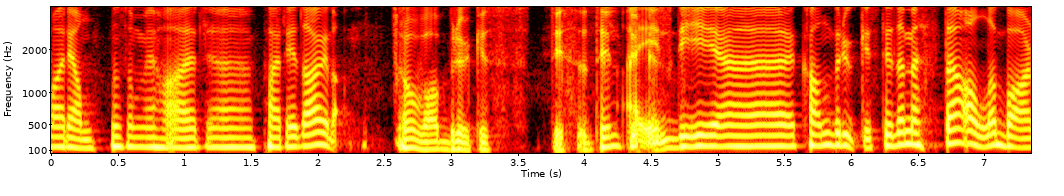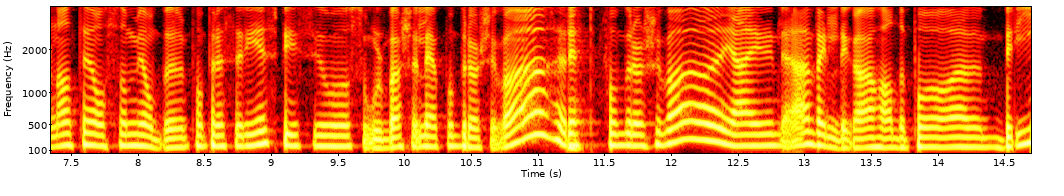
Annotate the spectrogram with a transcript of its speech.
variantene som vi har eh, per i dag, da. Og hva brukes disse til, typisk? Nei, de eh, kan brukes til det meste. Alle barna til oss som jobber på presseriet, spiser jo solbærgelé på brødskiva. Rett på brødskiva. Jeg er veldig glad i å ha det på eh, bri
